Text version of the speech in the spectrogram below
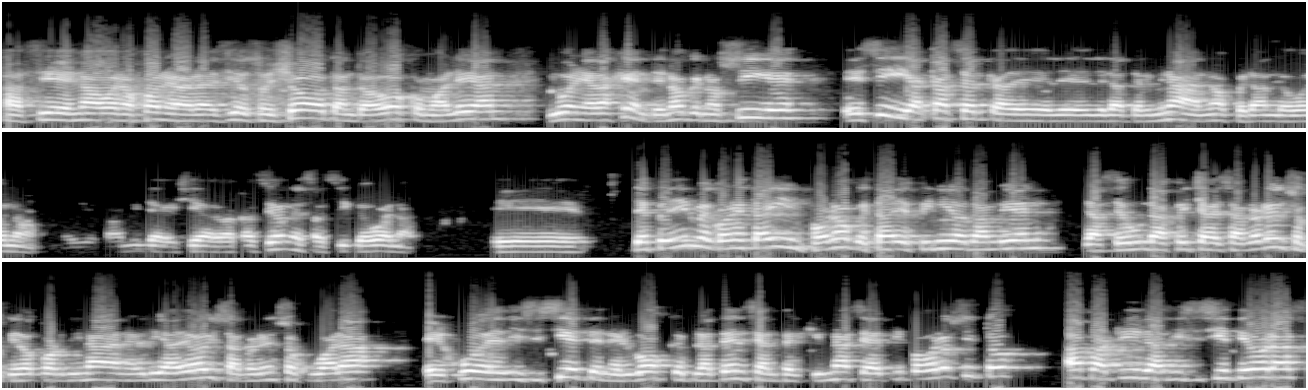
Así es, no, bueno, Juan, agradecido soy yo, tanto a vos como a Lean, y bueno, y a la gente, ¿no? Que nos sigue. Eh, sí, acá cerca de, la terminal, ¿no? Esperando, bueno, familia que llega de vacaciones, así que bueno. despedirme con esta info, ¿no? Que está definido también la segunda fecha de San Lorenzo, quedó coordinada en el día de hoy. San Lorenzo jugará el jueves 17 en el Bosque Platense ante el Gimnasia de Pipo Grosito a partir de las 17 horas.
